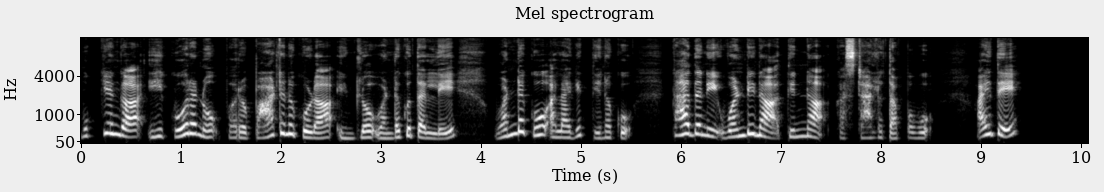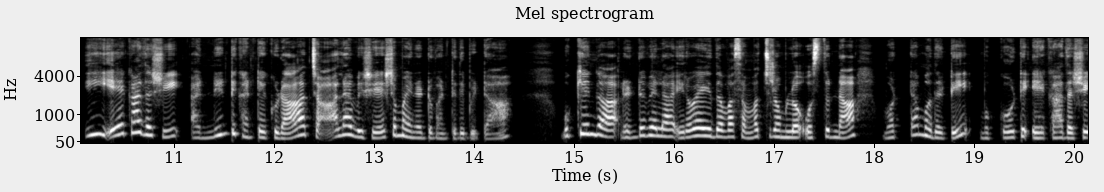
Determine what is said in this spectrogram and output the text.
ముఖ్యంగా ఈ కూరను పొరపాటును కూడా ఇంట్లో వండకు తల్లి. వండకు అలాగే తినకు. కాదని వండినా తిన్నా కష్టాలు తప్పవు. అయితే ఈ ఏకాదశి అన్నింటికంటే కూడా చాలా విశేషమైనటువంటిది బిడ్డ. ముఖ్యంగా రెండు వేల ఇరవై ఐదవ సంవత్సరంలో వస్తున్న మొట్టమొదటి ముక్కోటి ఏకాదశి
